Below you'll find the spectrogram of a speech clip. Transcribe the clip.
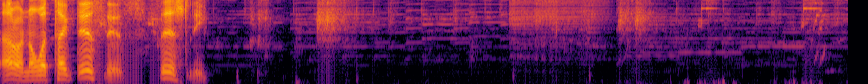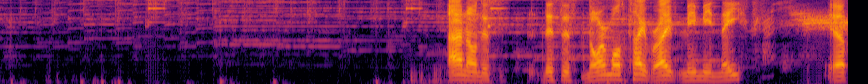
I don't know what type this is. Seriously. I know this this is normal type, right? Mimi Nace. Yep.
